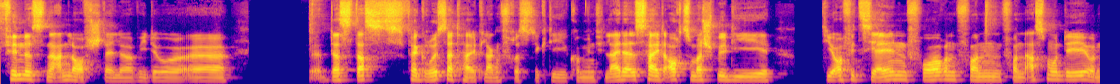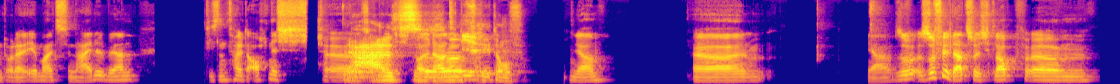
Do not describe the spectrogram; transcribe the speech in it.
findest eine Anlaufstelle, wie du äh, das, das vergrößert halt langfristig die Community. Leider ist halt auch zum Beispiel die, die offiziellen Foren von, von Asmodee und oder ehemals den Heidelbeeren, die sind halt auch nicht. Äh, ja, das ist toll, ne? also die, Friedhof. Ja. Ähm, ja, so, so viel dazu. Ich glaube, ähm,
